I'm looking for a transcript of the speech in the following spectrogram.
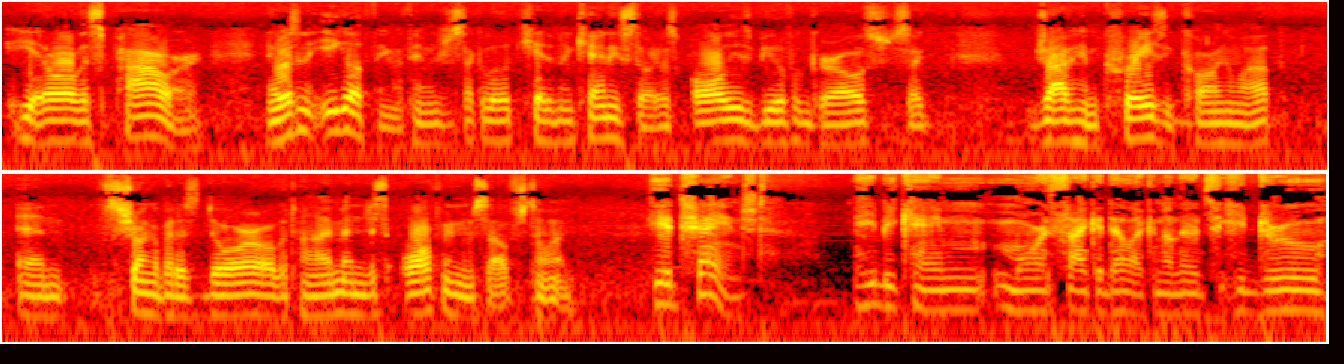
he had all this power. And it wasn't an ego thing with him. It was just like a little kid in a candy store. There was all these beautiful girls just like driving him crazy, calling him up and showing up at his door all the time and just offering themselves to him. He had changed. He became more psychedelic. In other words, he drew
